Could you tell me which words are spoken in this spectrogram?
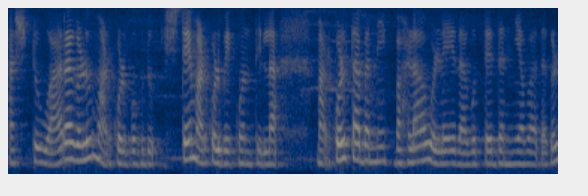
ಅಷ್ಟು ವಾರಗಳು ಮಾಡ್ಕೊಳ್ಬಹುದು. ಇಷ್ಟೇ ಮಾಡ್ಕೊಳ್ಬೇಕು ಅಂತಿಲ್ಲ. ಮಾಡ್ಕೊಳ್ತಾ ಬನ್ನಿ. ಬಹಳ ಒಳ್ಳೆಯದಾಗುತ್ತೆ. ಧನ್ಯವಾದಗಳು.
